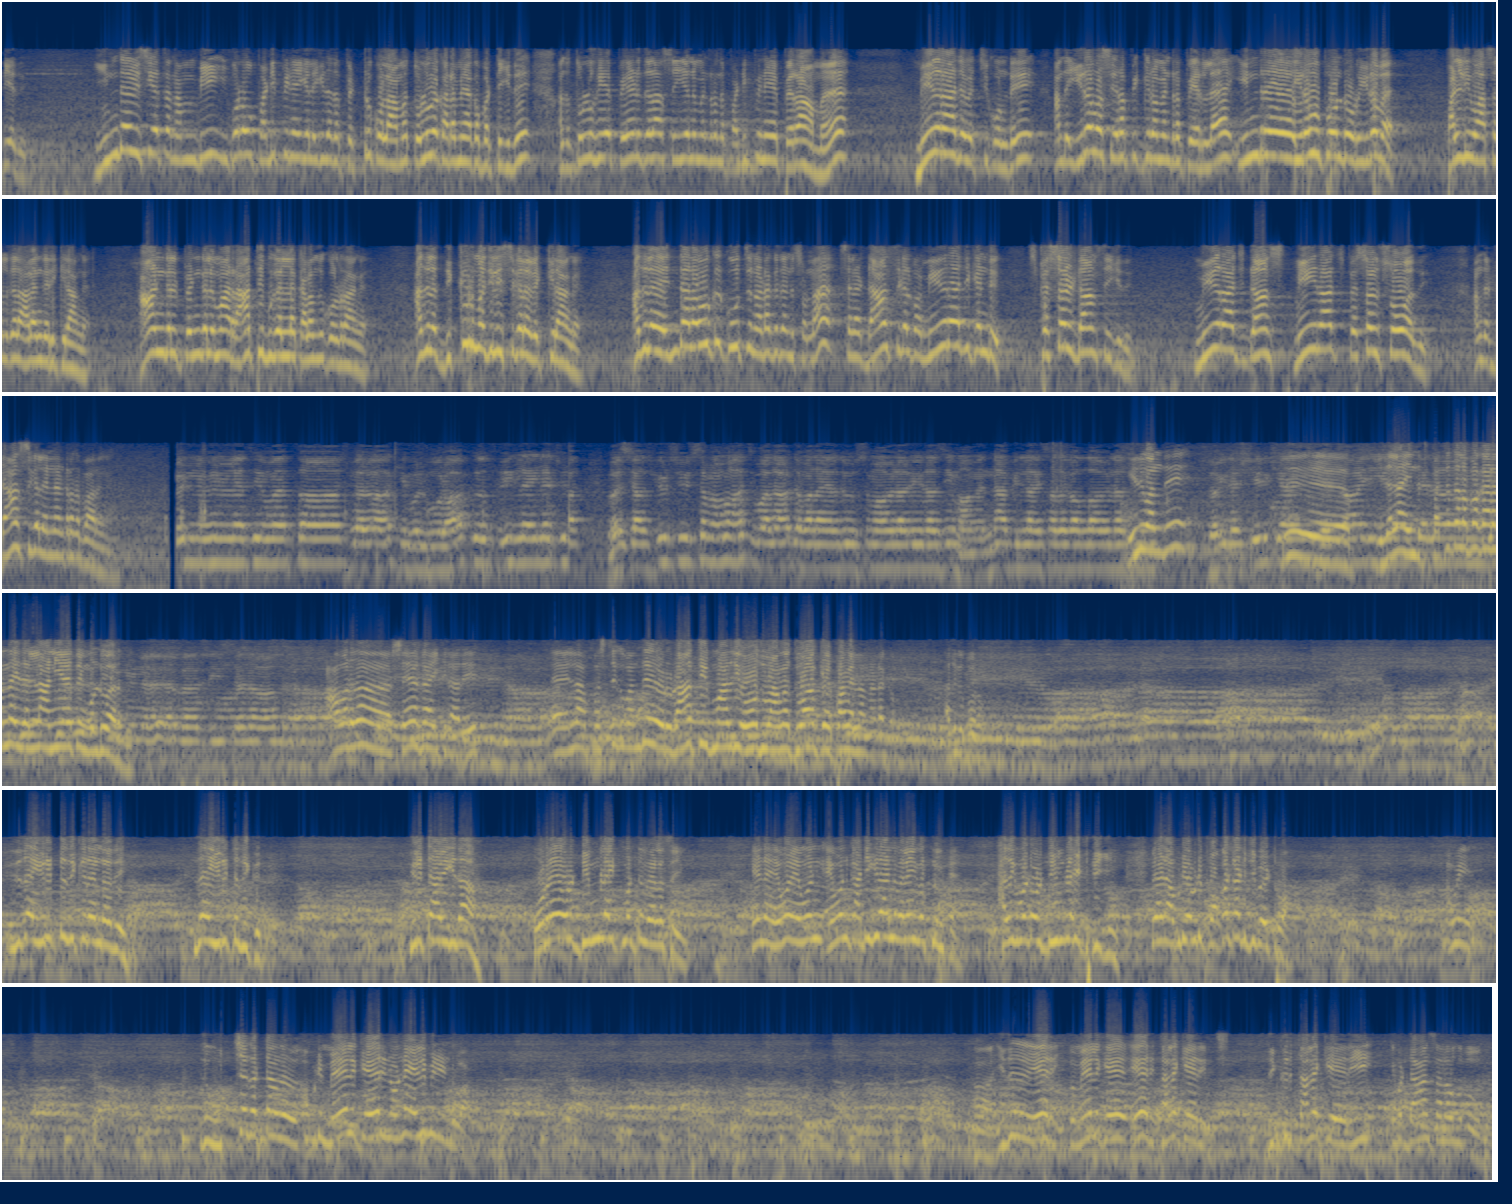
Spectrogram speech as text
வேண்டியது. இந்த விஷயத்தை நம்பி இவ்வளவு படிப்பினைகளை அதை பெற்றுக்கொள்ளாம தொழுகை கடமையாக்கப்பட்டுக்குது. அந்த தொழுகையை பேணுதலா செய்யணும் என்ற அந்த படிப்பினையை பெறாம மேராஜை வச்சுக்கொண்டு அந்த இரவை சிறப்பிக்கிறோம் என்ற பேர்ல இன்றைய இரவு போன்ற ஒரு இரவை பள்ளி வாசல்களை அலங்கரிக்கிறாங்க. ஆண்கள் பெண்களுமா ராத்திபுகள்ல கலந்து கொள்றாங்க. அதுல திக்ர் மஜ்லிஸ்களை வைக்கிறாங்க. அதுல எந்த அளவுக்கு கூத்து நடக்குதுன்னு சொன்னா சில டான்ஸுகள் மீராஜ் கண்டு ஸ்பெஷல் டான்ஸ் இருக்குது. Miraj dance Miraj special show அது. அந்த டான்ஸுகள் என்னன்றத பாருங்க. இது வந்து இதெல்லாம் இந்த பச்சை தலைப்பக்காரன் தான் இதெல்லாம் அநியாயத்தையும் கொண்டு வருது அவர் தான் ஷேக் எல்லாம் ஃபர்ஸ்ட்டுக்கு வந்து ஒரு ராத்தி மாதிரி ஓதுவாங்க துவா கேட்பாங்க எல்லாம் நடக்கும். அதுக்கு போகிறோம் இதுதான் இருட்டு திக்குறன்றது. இதுதான் இருட்டு திக்கு. இருட்டாவிக்குதா? ஒரே ஒரு டிம் லைட் மட்டும் வேலை செய்யும். ஏன்னா எவன் எவன் எவனுக்கு அடிக்கிறான்னு விலை வரணுங்க அதுக்கு மட்டும் ஒரு டிம் லைட் இருக்கும் வேட அப்படி அப்படி பொக்கட் அடிச்சு போயிட்டுருவான் அப்படி இது உச்சகட்டம் அப்படி மேலுக்கு ஏறினோடனே எலும்பி நின்றுவான் இது ஏறி. இப்ப மேலுக்கு ஏறி தலைக்கு ஏறிடுச்சு. திக்ரு தலைக்கு இப்ப டான்ஸ் அளவுக்கு போகுது.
